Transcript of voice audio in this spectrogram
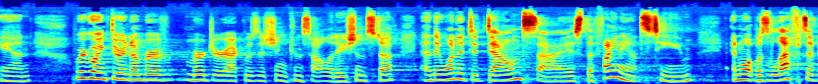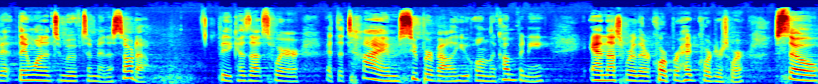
And we're going through a number of merger, acquisition, consolidation stuff, and they wanted to downsize the finance team, and what was left of it, they wanted to move to Minnesota because that's where, at the time, SuperValu owned the company, and that's where their corporate headquarters were. So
